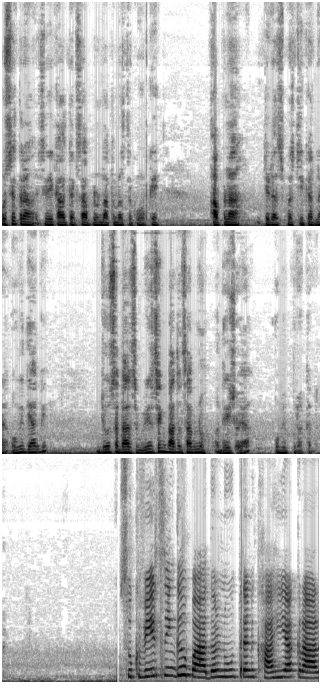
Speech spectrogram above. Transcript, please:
ਉਸੇ ਤਰ੍ਹਾਂ ਸ੍ਰੀ ਅਕਾਲ ਤਖਤ ਸਾਹਿਬ ਨੂੰ ਨਤਮਸਤਕ ਹੋ ਕੇ ਆਪਣਾ ਜਿਹੜਾ ਸਪਸ਼ਟੀਕਰਨ ਹੈ ਉਹ ਵੀ ਦਿਆਂਗੇ। ਜੋ ਸਰਦਾਰ ਸੁਖਬੀਰ ਸਿੰਘ ਬਾਦਲ ਸਾਹਿਬ ਨੂੰ ਆਦੇਸ਼ ਹੋਇਆ ਉਹ ਵੀ ਪੂਰਾ ਕਰਾਂਗੇ ਸੁਖਵੀਰ ਸਿੰਘ ਬਾਦਲ ਨੂੰ ਤਨਖਾਹੀਆ ਕਰਾਰ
